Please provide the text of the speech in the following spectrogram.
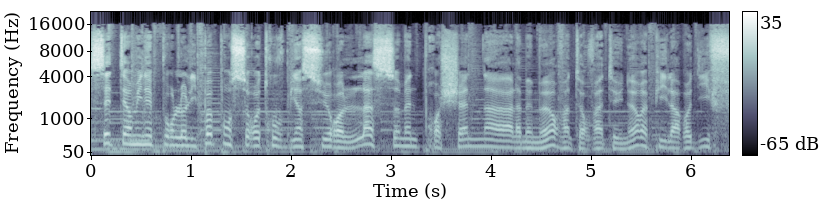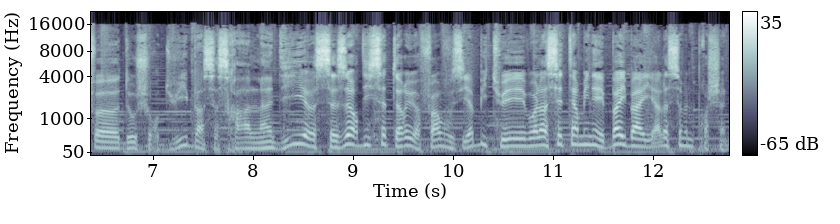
C'est terminé pour Lollipop. On se retrouve bien sûr la semaine prochaine à la même heure, 20h-21h. Et puis la rediff euh, d'aujourd'hui, ben, ce sera lundi, 16h-17h. Il va falloir vous y habituer. Voilà, c'est terminé. Bye bye, à la semaine prochaine.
